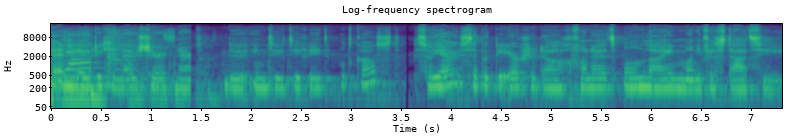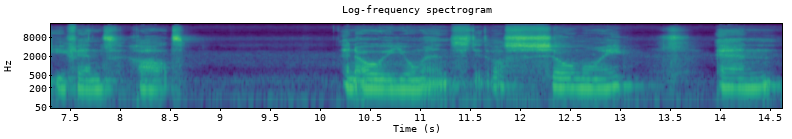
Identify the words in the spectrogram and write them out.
en leuk dat je luistert naar de Intuïtief podcast. Zojuist heb ik de eerste dag van het online manifestatie-event gehad. En oh jongens, dit was zo mooi. En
